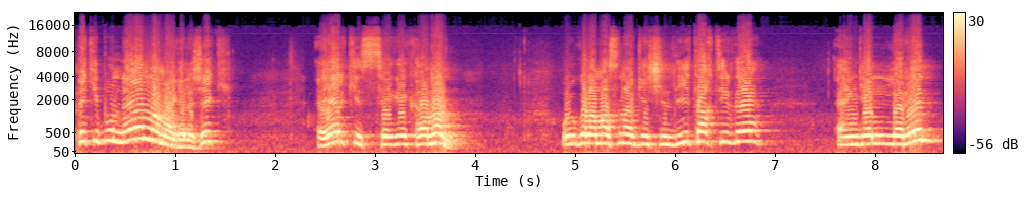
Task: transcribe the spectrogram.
Peki bu ne anlama gelecek? Eğer ki SGK'nın uygulamasına geçildiği takdirde engellilerin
